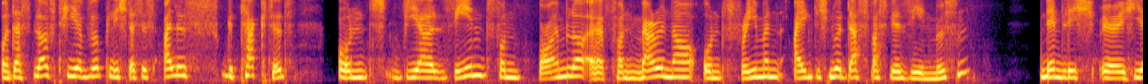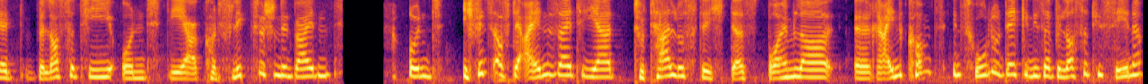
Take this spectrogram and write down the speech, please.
und das läuft hier wirklich, das ist alles getaktet. Und wir sehen von Bäumler, äh, von Mariner und Freeman eigentlich nur das, was wir sehen müssen. Nämlich äh, hier Velocity und der Konflikt zwischen den beiden. Und ich finde es auf der einen Seite ja total lustig, dass Bäumler äh, reinkommt ins Holodeck in dieser Velocity-Szene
